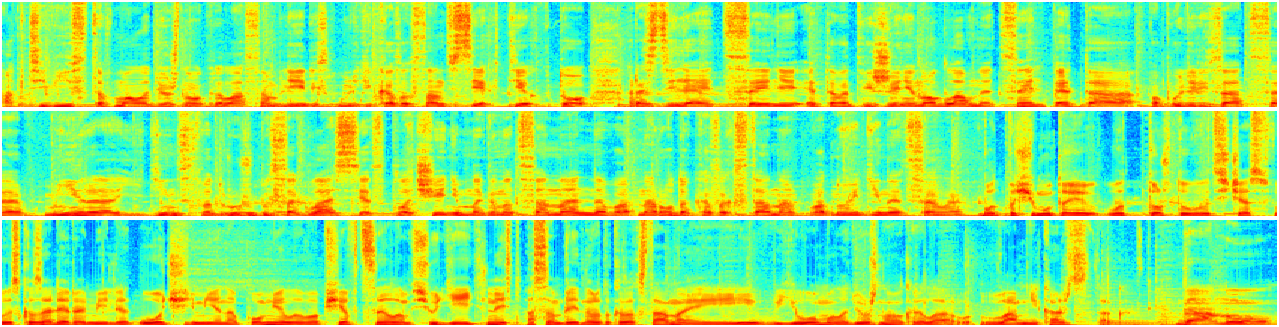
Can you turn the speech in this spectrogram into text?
активистов молодежного крыла Ассамблеи Республики Казахстан, всех тех, кто разделяет цели этого движения. Ну а главная цель – это популяризация мира, единства, дружбы, согласия, сплочения многонационального народа Казахстана в одно единое целое. Вот почему-то вот то, что вы сейчас вы сказали, Рамиля, очень мне напомнило вообще в целом всю деятельность Ассамблеи народа Казахстана и его молодежного крыла. Вам не кажется так? Да, ну,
